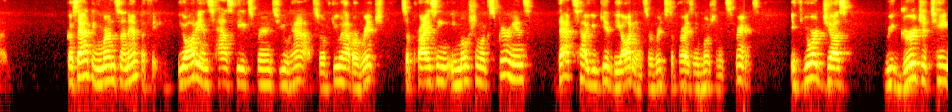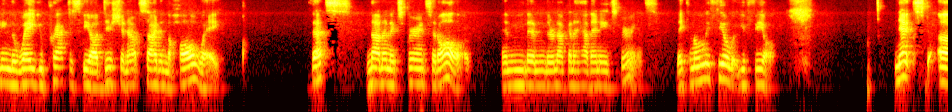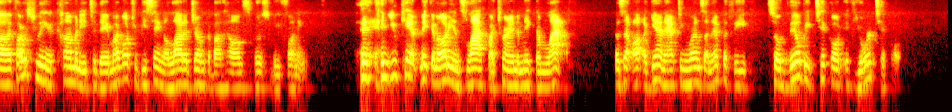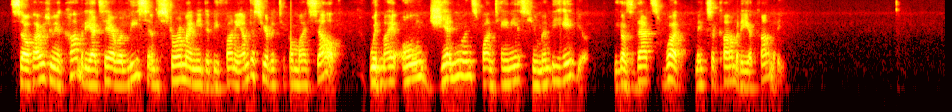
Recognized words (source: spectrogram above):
Because acting runs on empathy. The audience has the experience you have. So if you have a rich surprising emotional experience, that's how you give the audience a rich, surprising emotional experience. If you're just regurgitating the way you practice the audition outside in the hallway, that's not an experience at all. And then they're not going to have any experience. They can only feel what you feel. Next, uh, if I was doing a comedy today, my vulture would be saying a lot of junk about how I'm supposed to be funny. and you can't make an audience laugh by trying to make them laugh. Because uh, again acting runs on empathy so they'll be tickled if you're tickled. So if i was doing a comedy i'd say i release and destroy my need to be funny. I'm just here to tickle myself with my own genuine spontaneous human behavior because that's what makes a comedy a comedy.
